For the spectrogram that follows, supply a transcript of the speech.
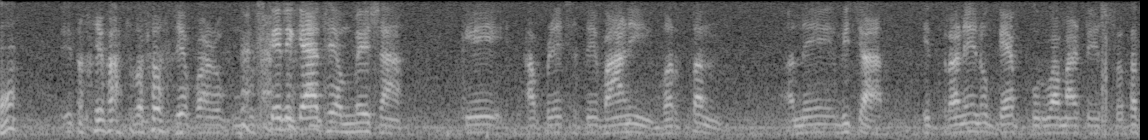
હે? મુશ્કેલી ક્યાં છે હંમેશા? કે આપણે છે તે વાણી, વર્તન અને વિચાર એ ત્રણેયનો ગેપ પૂરવા માટે સતત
